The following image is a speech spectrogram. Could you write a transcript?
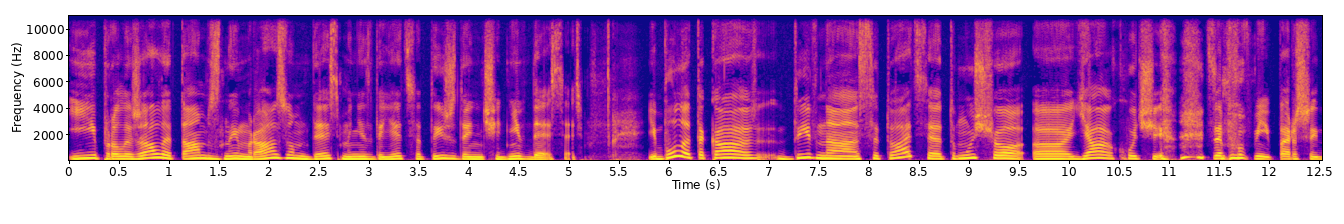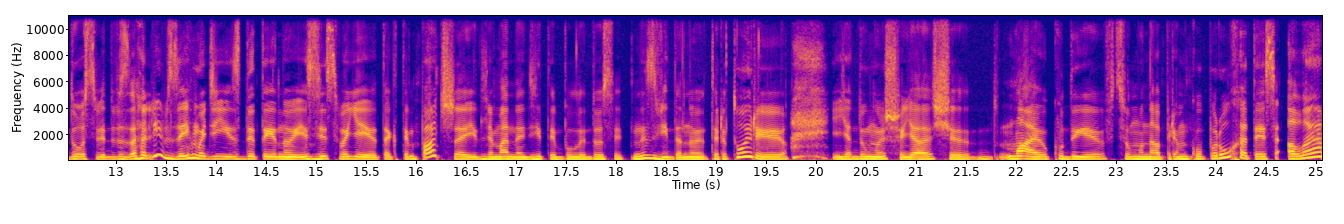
і пролежали там з ним разом десь, мені здається, тиждень чи днів 10. І була така дивна ситуація, тому що е, я, хоч і це був мій перший досвід взагалі взаємодії з дитиною і зі своєю, так тим паче, і для мене діти були досить незвіданою територією. І я думаю, що я ще маю куди в цьому напрямку порухатись, але.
